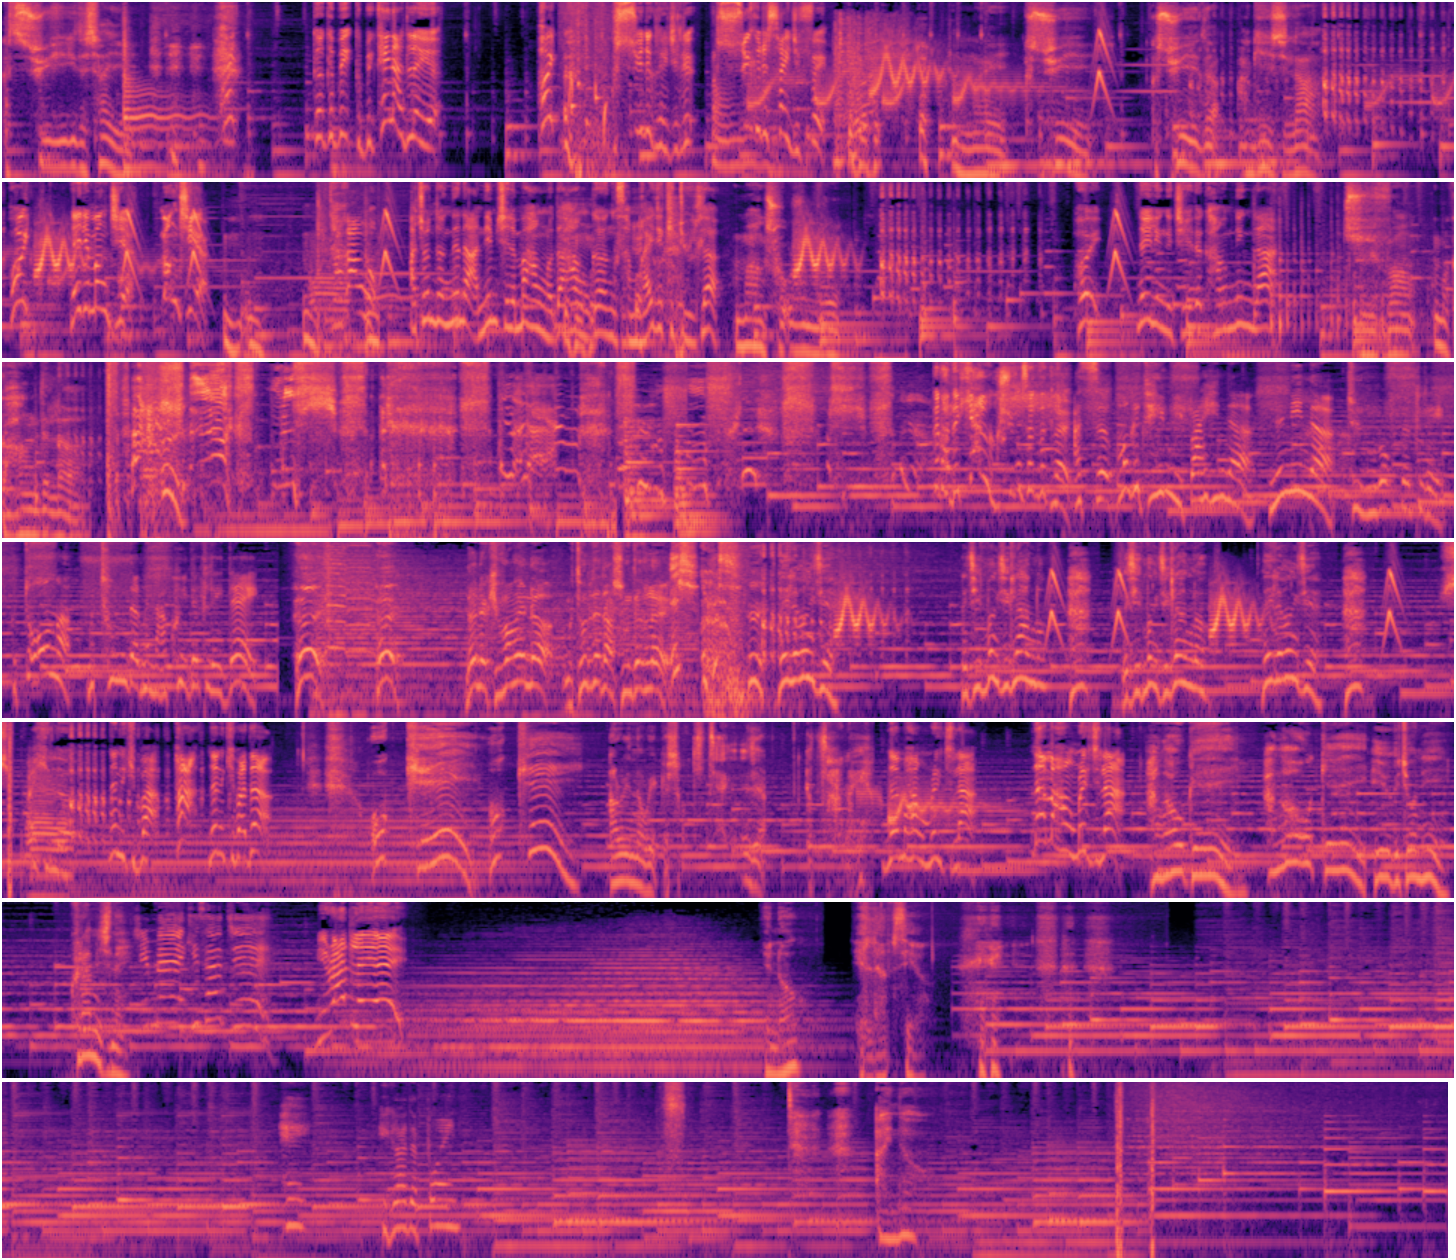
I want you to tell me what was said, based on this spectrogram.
cái suy thế sai cái cái bị cái bị thế nào đấy Hai, suy được lấy gì lệ, suy cái sai gì phê. Này, cái suy, cái suy đã agi gì là. Hai, này đi măng chia, măng chia. 다 강로 아 존덕는 아님 실마 항로다 항강 삼가이지 기투이라。 망소르 허이 내일은 지다 강닝라。 厨房没康的了，搿他的虾个损失得来。阿叔，我个大米白兴了，嫩嫩了，软弱得来，勿冻个，勿冻得我拿亏得来得。嘿，嘿，侬来厨房埃呢，勿冻拿上得来。哎，梅兰姐，你是忘记冷了啊？你是忘记冷了？梅兰凤姐啊？ 아힐러 네. 나는 기바 하! 나는 기바다 오케이 오케이. 아리나 왜 그셔 진짜 이제 그잖아요? 너무 항물이 지나 너무 항물이 지나 항아오게 항아오게. 해요 그 존이. 그람이지네. 신문 기사지. 미라들레 You know he loves you. he got a point.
